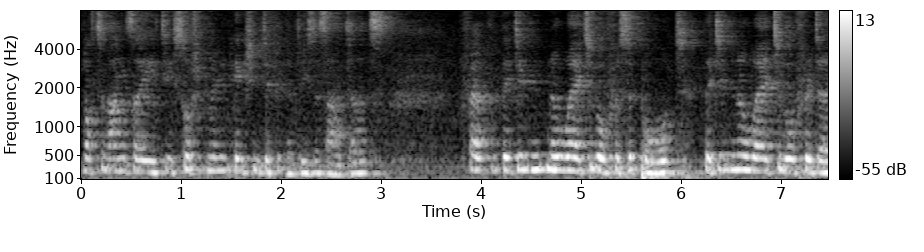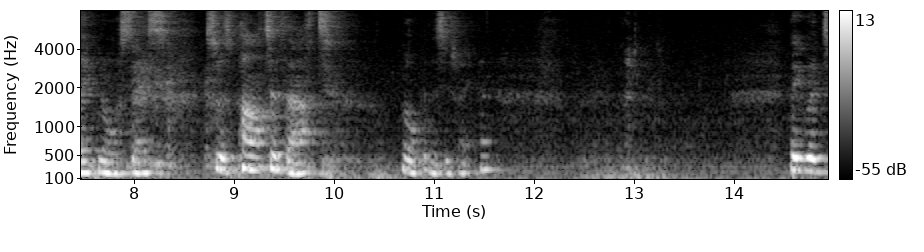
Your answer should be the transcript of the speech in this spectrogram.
lots of anxiety, social communication difficulties as adults, felt that they didn't know where to go for support, they didn't know where to go for a diagnosis. So as part of that, I'll oh, open this is right now, they would,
